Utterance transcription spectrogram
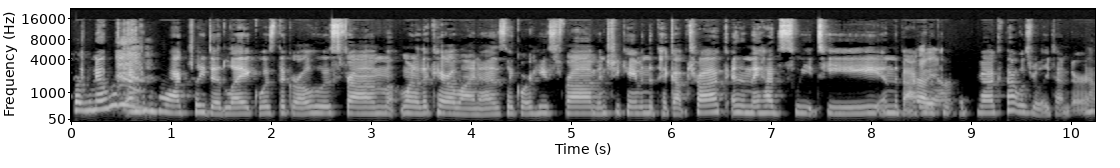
But you know what i actually did like was the girl who was from one of the carolinas like where he's from and she came in the pickup truck and then they had sweet tea in the back oh, of the yeah. pickup truck. That was really tender. Yeah.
